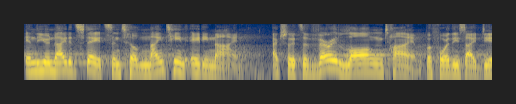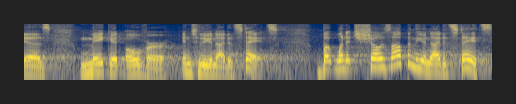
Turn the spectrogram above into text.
in the United States until 1989. Actually, it's a very long time before these ideas make it over into the United States. But when it shows up in the United States,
